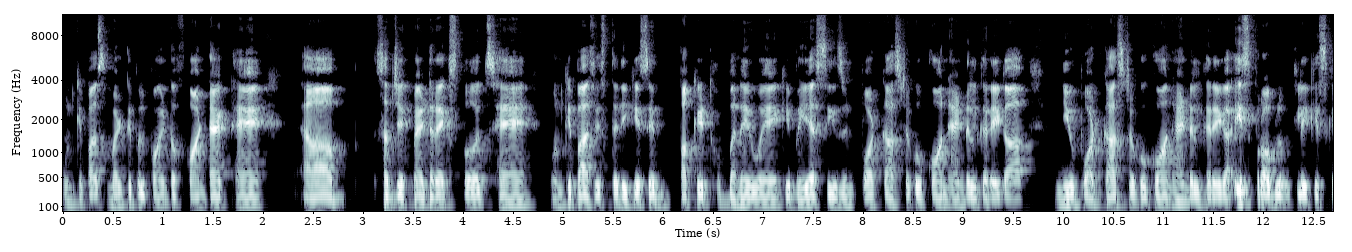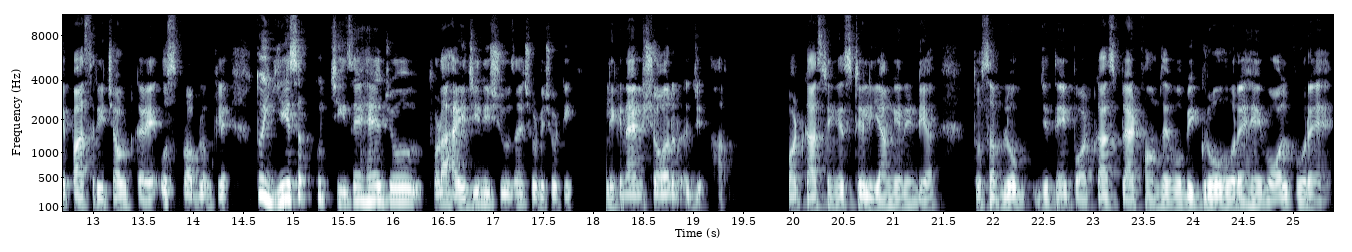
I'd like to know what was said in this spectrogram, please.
उनके पास मल्टीपल पॉइंट ऑफ़ कॉन्टेक्ट हैं सब्जेक्ट मैटर एक्सपर्ट्स हैं, उनके पास इस तरीके से बकेट बने हुए हैं कि भैया सीज़न पॉडकास्टर को कौन हैंडल करेगा न्यू पॉडकास्टर को कौन हैंडल करेगा, इस प्रॉब्लम के लिए किसके पास रीच आउट करे, उस प्रॉब्लम के लिए। तो ये सब कुछ चीज़ें हैं जो थोड़ा हाइजीन इश्यूज़ हैं छोटी छोटी लेकिन I am sure podcasting is still young in India तो सब लोग जितने पॉडकास्ट प्लेटफॉर्म्स हैं, वो भी ग्रो हो रहे हैं इवॉल्व हो रहे हैं।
